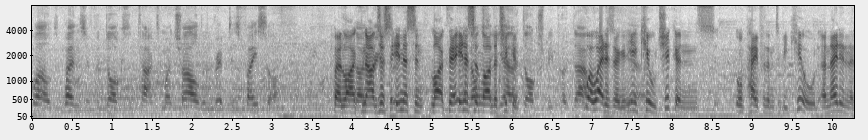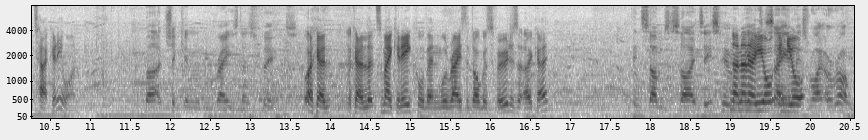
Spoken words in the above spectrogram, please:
Well, it depends if the dog's attacked my child and ripped his face off. But like, No no, just innocent. Like they're innocent, like the obviously, chicken. Yeah, a dog should be put down. Well, wait a second. You Yeah. kill chickens or pay for them to be killed, and they didn't attack anyone. But a chicken would be raised as food. Okay, okay. Let's make it equal then. We'll raise the dog as food. Is it okay? In some societies, who No, no, no, you're- in your- it's right or wrong?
